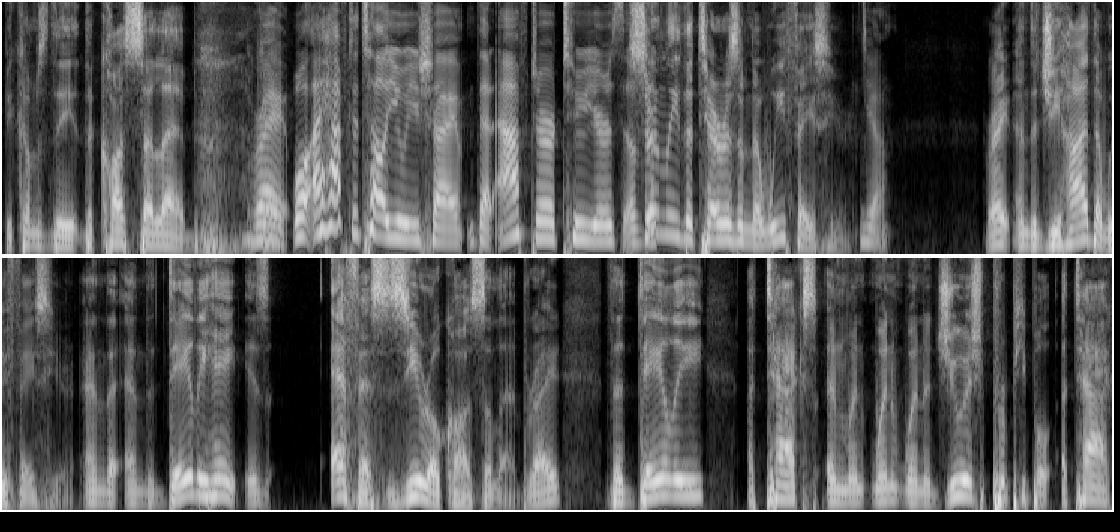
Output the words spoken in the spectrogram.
becomes the the cause celeb. okay? Right. Well, I have to tell you, Yishai, that after two years of Certainly the terrorism that we face here. yeah, right? And the jihad that we face here, and the and the daily hate is FS zero cause celeb, right? The daily attacks, and when when when a Jewish people attack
